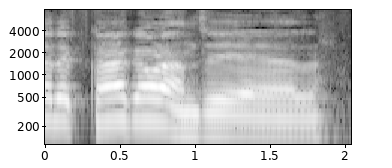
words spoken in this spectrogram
कहाँ कहाँबाट हान्छ यार?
